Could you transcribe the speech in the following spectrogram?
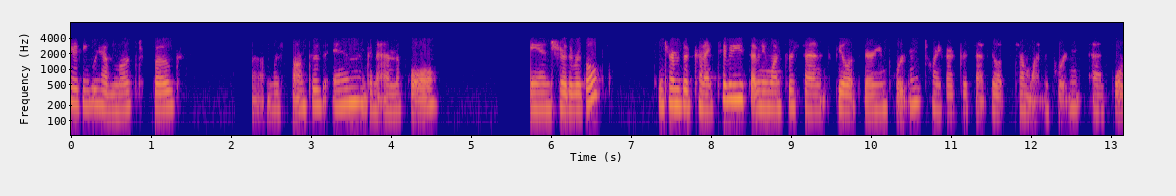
Okay, I think we have most folks um, responses in. I'm going to end the poll and share the results. In terms of connectivity, 71% feel it's very important, 25% feel it's somewhat important, and 4%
